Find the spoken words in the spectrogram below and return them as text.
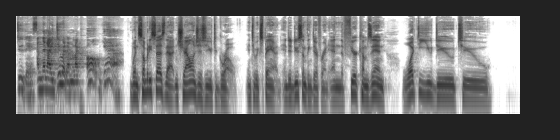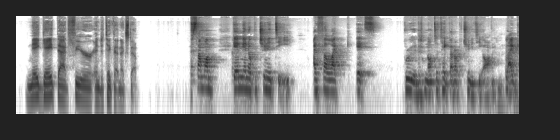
do this. And then I do it. I'm like, oh, yeah. When somebody says that and challenges you to grow and to expand and to do something different and the fear comes in, what do you do to negate that fear and to take that next step? If someone gave me an opportunity, I felt like it's rude not to take that opportunity on. Like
